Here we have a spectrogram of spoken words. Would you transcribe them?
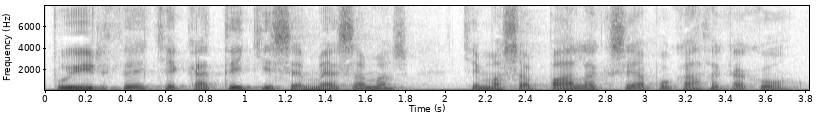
που ήρθε και κατοίκησε μέσα μας και μας απάλαξε από κάθε κακό.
